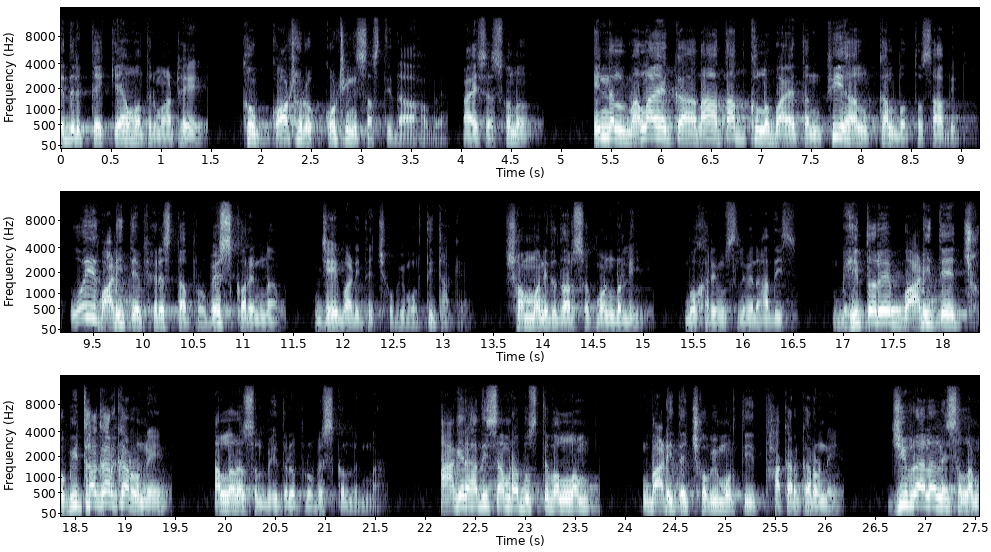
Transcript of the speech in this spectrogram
এদেরকে কেয়ামতের মাঠে খুব কঠোর কঠিন শাস্তি দেওয়া হবে। আয়সা শোনো প্রবেশ করেন না, যে বাড়িতে ছবি মূর্তি থাকে। সম্মানিত দর্শক মন্ডলী বোখারি মুসলিমের হাদিস। ভিতরে বাড়িতে ছবি থাকার কারণে আল্লাহ রসুল ভিতরে প্রবেশ করলেন না। আগের হাদিসে আমরা বুঝতে পারলাম, বাড়িতে ছবি মূর্তি থাকার কারণে জিব্রাইল আলাইসাল্লাম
